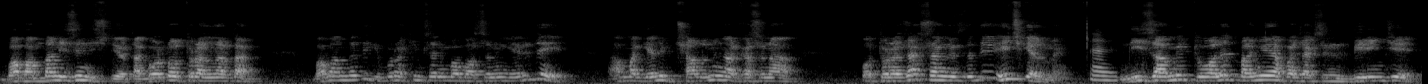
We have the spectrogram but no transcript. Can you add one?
Babamdan izin istiyor tabii orada oturanlardan. Babam dedi ki bura kimsenin babasının yeri değil. Ama gelip çalının arkasına oturacaksanız dedi hiç gelmeyin. Evet. Nizami tuvalet banyo yapacaksınız birinci.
